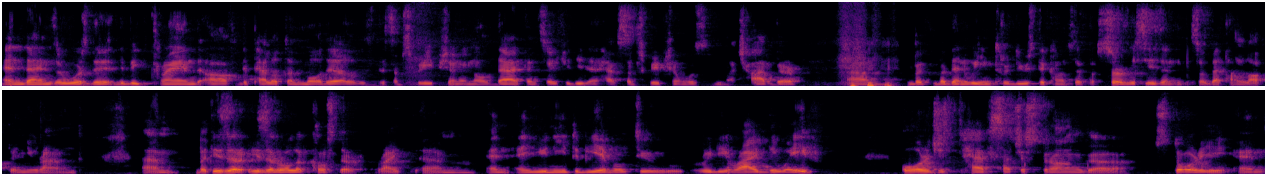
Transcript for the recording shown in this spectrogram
and then there was the, the big trend of the Peloton model with the subscription and all that. And so if you didn't have subscription, it was much harder. Um, but but then we introduced the concept of services, and so that unlocked a new round. Um, but is a is a roller coaster, right? Um, and and you need to be able to really ride the wave or just have such a strong uh, story and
